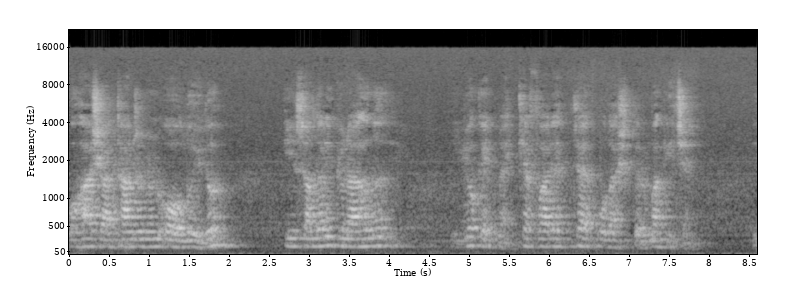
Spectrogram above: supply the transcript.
O haşa Tanrı'nın oğluydu. İnsanların günahını yok etmek, kefarette ulaştırmak için e,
